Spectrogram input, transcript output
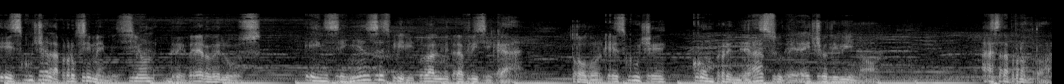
Escucha la próxima emisión de Verde Luz, Enseñanza Espiritual Metafísica. Todo el que escuche comprenderá su derecho divino. Hasta pronto.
